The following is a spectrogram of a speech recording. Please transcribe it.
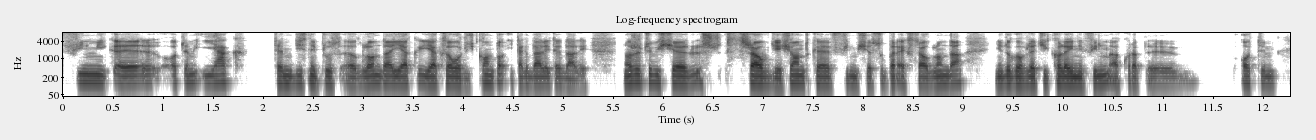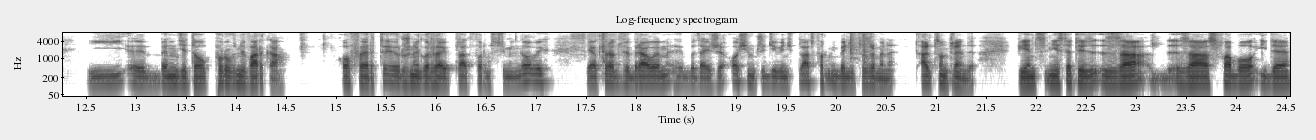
filmik o tym, jak ten Disney Plus ogląda, jak, jak założyć konto i tak dalej, i tak dalej. No rzeczywiście strzał w dziesiątkę, film się super ekstra ogląda, niedługo wleci kolejny film akurat y, o tym i y, będzie to porównywarka ofert różnego rodzaju platform streamingowych. Ja akurat wybrałem y, bodajże 8 czy 9 platform i będzie to zrobione, ale są trendy, więc niestety za, za słabo idę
